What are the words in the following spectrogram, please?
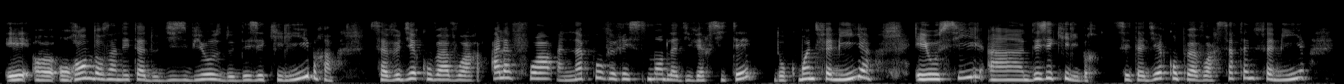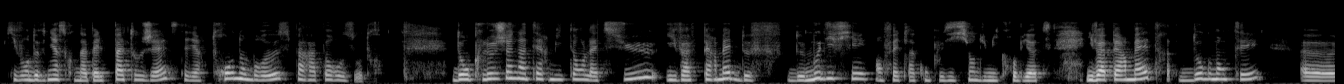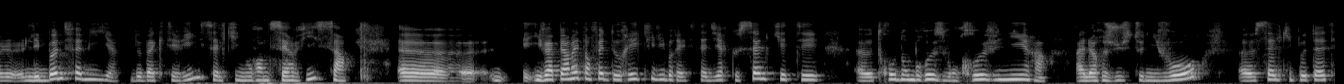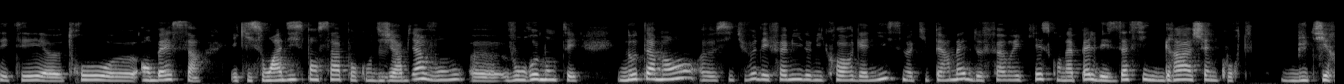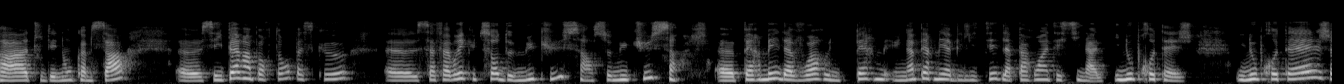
Et euh, on rentre dans un état de dysbiose, de déséquilibre. Ça veut dire qu'on va avoir à la fois un appauvrissement de la diversité, donc moins de familles, et aussi un déséquilibre. C'est-à-dire qu'on peut avoir certaines familles qui vont devenir ce qu'on appelle pathogènes, c'est-à-dire trop nombreuses par rapport aux autres. Donc le jeûne intermittent là-dessus, il va permettre de, de, modifier en fait la composition du microbiote. Il va permettre d'augmenter euh, les bonnes familles de bactéries, celles qui nous rendent service, euh, il va permettre en fait de rééquilibrer, c'est-à-dire que celles qui étaient euh, trop nombreuses vont revenir à leur juste niveau, celles qui peut-être étaient trop en baisse et qui sont indispensables pour qu'on digère bien vont, vont remonter. Notamment, si tu veux, des familles de micro-organismes qui permettent de fabriquer ce qu'on appelle des acides gras à chaîne courte, butyrate ou des noms comme ça, euh, c'est hyper important parce que euh, ça fabrique une sorte de mucus. Hein. Ce mucus euh, permet d'avoir une, imperméabilité de la paroi intestinale. Il nous protège. Il nous protège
